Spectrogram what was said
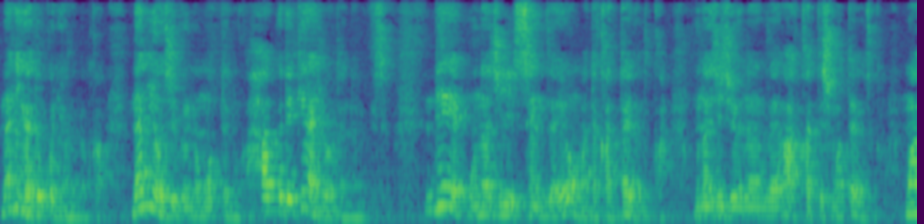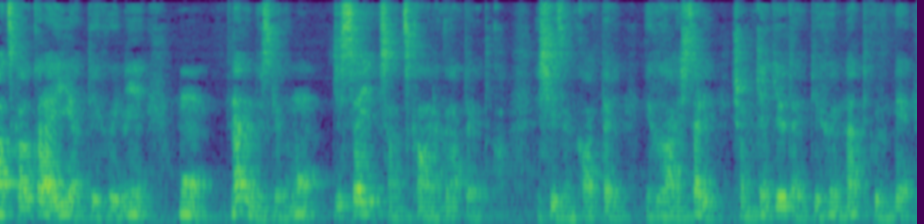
何がどこにあるのか何を自分が持ってるのか把握できない状態になるんですよ。で同じ洗剤をまた買ったりだとか同じ柔軟剤をあ買ってしまったりだとかまあ使うからいいやっていうふうにもうなるんですけども実際その使わなくなったりだとかシーズン変わったり腐敗したり賞味期限切れたりっていうふうになってくるんで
